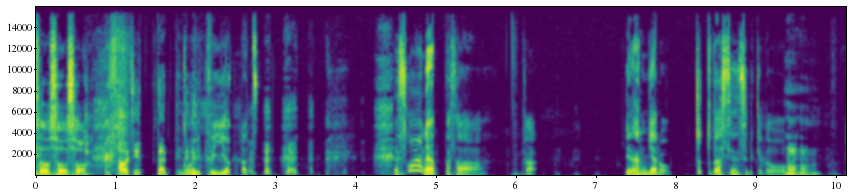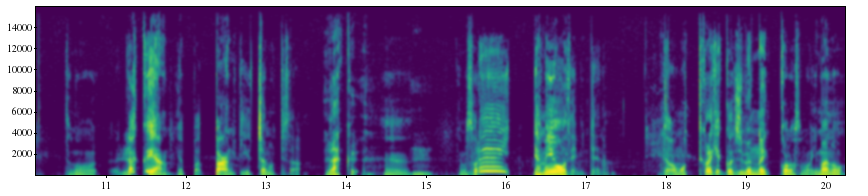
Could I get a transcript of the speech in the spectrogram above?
そうそうそう。あこいつ言ったってね。こいついいよったっつって。そういうのやっぱさなんかいやなんでやろ。うちょっと脱線するけど、うんうん。その楽やん。やっぱバンって言っちゃうのってさ、楽。うん。う、ん。でもそれやめようぜみたいな。って思って。これ結構自分の一個のその今の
